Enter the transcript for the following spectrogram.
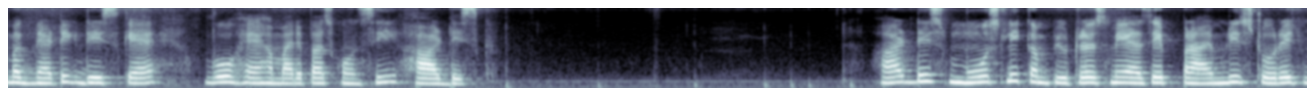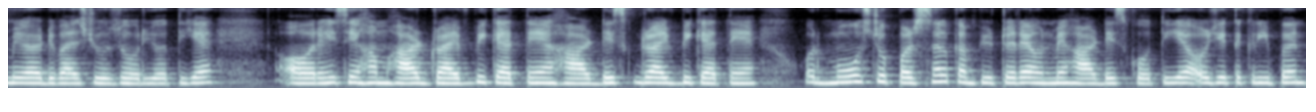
मैग्नेटिक डिस्क है, वो है हमारे पास कौन सी? Hard disk hard disk mostly computers में as a primary storage device use हो रही होती है। और इसे हम हार्ड ड्राइव भी कहते हैं हार्ड डिस्क ड्राइव भी कहते हैं। और मोस्ट जो पर्सनल कंप्यूटर है, उनमें हार्ड डिस्क होती है। और ये तकरीबन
